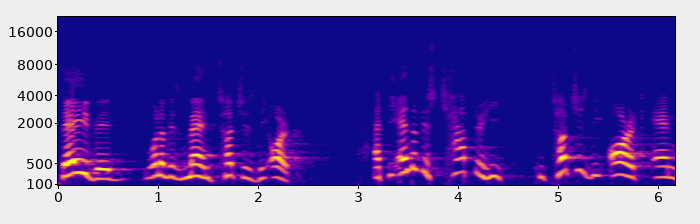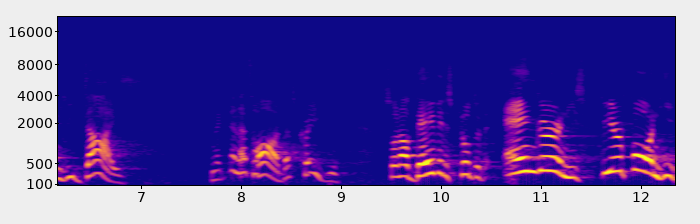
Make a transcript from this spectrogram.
David, one of his men, touches the ark. At the end of this chapter, he, he touches the ark and he dies. And like, man, that's odd. That's crazy. So now David is filled with anger and he's fearful and he,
